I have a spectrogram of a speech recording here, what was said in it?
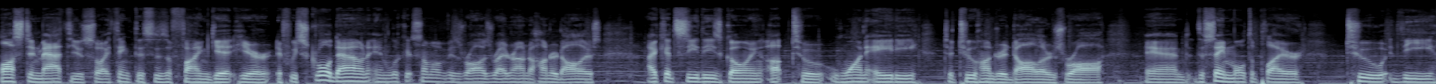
Auston Matthews. So I think this is a fine get here. If we scroll down and look at some of his raws right around $100, I could see these going up to 180 to $200 raw and the same multiplier to the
